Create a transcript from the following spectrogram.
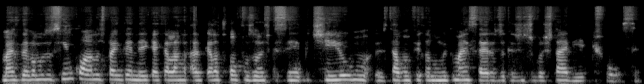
mas levamos os cinco anos para entender que aquela, aquelas confusões que se repetiam estavam ficando muito mais sérias do que a gente gostaria que fosse.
